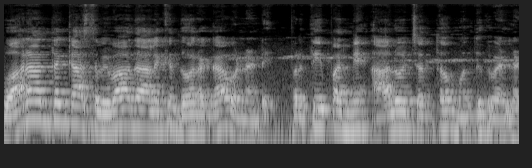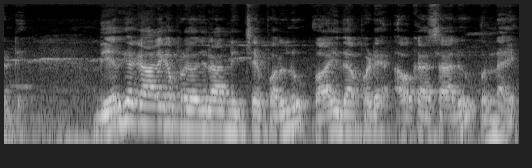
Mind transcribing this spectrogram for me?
వారాంతం కాస్త వివాదాలకి దూరంగా ఉండండి. ప్రతి పని ఆలోచనతో ముందుకు వెళ్ళండి. దీర్ఘకాలిక ప్రయోజనాన్ని ఇచ్చే పనులు వాయిదా పడే అవకాశాలు ఉన్నాయి.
